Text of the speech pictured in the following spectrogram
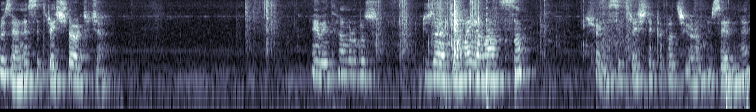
üzerine streçle örteceğim. Evet, hamurumuz güzelce mayalansın. Şöyle streçle kapatıyorum üzerine.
